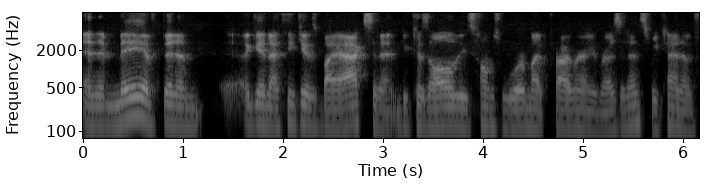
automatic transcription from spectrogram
and it may have been, a, again, I think it was by accident because all of these homes were my primary residence. We kind of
